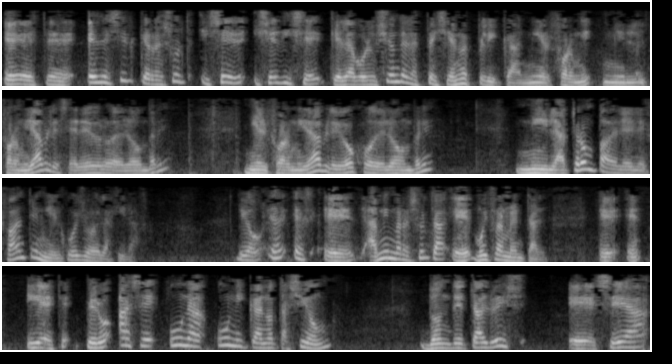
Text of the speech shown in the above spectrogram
Este, es decir, que resulta, y se, y se dice que la evolución de la especie no explica ni el, formi- ni el formidable cerebro del hombre, ni el formidable ojo del hombre, ni la trompa del elefante, ni el cuello de la jirafa. Digo, es- eh, a mí me resulta eh, muy fermental. Eh, eh, y este, pero hace una única anotación donde tal vez eh, sea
